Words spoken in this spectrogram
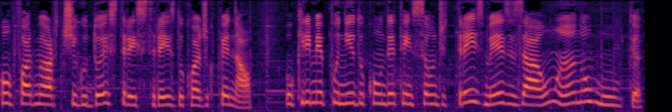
conforme o artigo 233 do Código Penal. O crime é punido com detenção de três meses a um ano ou multa.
